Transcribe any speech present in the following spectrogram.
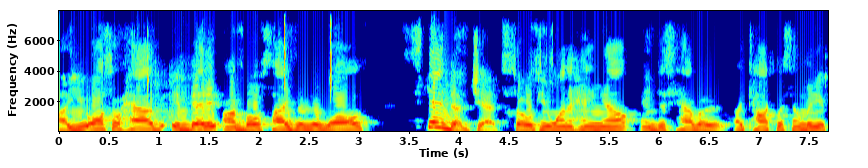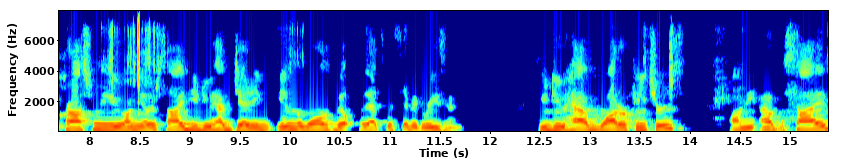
Uh, you also have embedded on both sides of the walls stand-up jets. So if you want to hang out and just have a, a talk with somebody across from you on the other side, you do have jetting in the walls built for that specific reason. You do have water features on the outside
